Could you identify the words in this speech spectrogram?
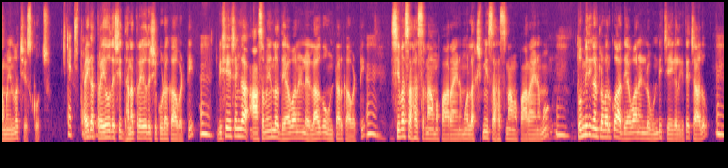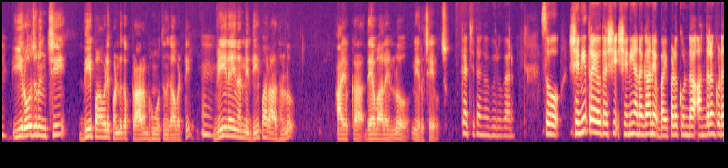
సమయంలో చేసుకోవచ్చు. పైగా త్రయోదశి ధన త్రయోదశి కూడా కాబట్టి విశేషంగా ఆ సమయంలో దేవాలయంలో ఎలాగో ఉంటారు కాబట్టి శివ సహస్రనామ పారాయణము లక్ష్మీ సహస్రనామ పారాయణము తొమ్మిది గంటల వరకు ఆ దేవాలయంలో ఉండి చేయగలిగితే చాలు. ఈ రోజు నుంచి దీపావళి పండుగ ప్రారంభమవుతుంది కాబట్టి. వీలైనన్ని దీపారాధనలు ఆ యొక్క దేవాలయంలో మీరు చేయవచ్చు. ఖచ్చితంగా గురుగారు సో శని త్రయోదశి శని అనగానే భయపడకుండా అందరం కూడా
